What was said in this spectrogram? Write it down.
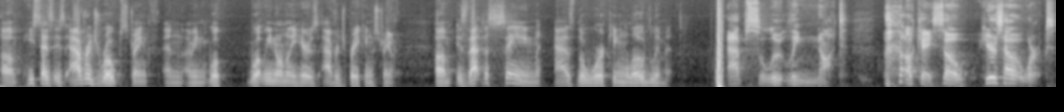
Um, he says, "Is average rope strength, and I mean, well, what we normally hear is average breaking strength. Um, is that the same as the working load limit?" Absolutely not. okay, so here's how it works.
